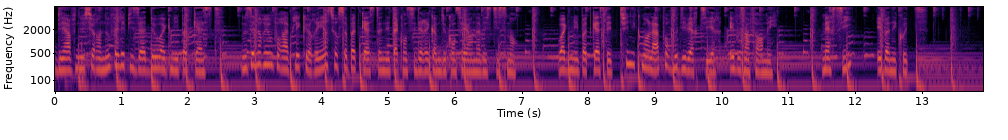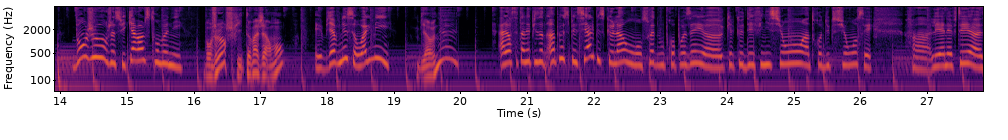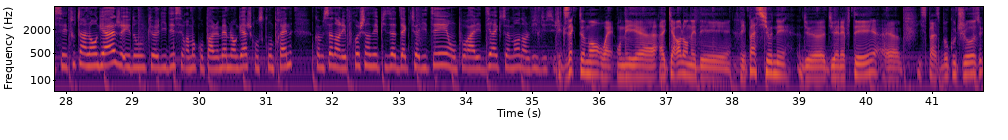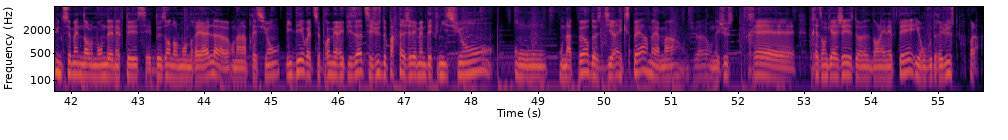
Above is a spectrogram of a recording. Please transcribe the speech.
Bienvenue sur un nouvel épisode de Wagmi Podcast. Nous aimerions vous rappeler que rien sur ce podcast n'est à considérer comme du conseil en investissement. Wagmi Podcast est uniquement là pour vous divertir et vous informer. Merci et bonne écoute. Bonjour, je suis Carole Stromboni. Bonjour, je suis Thomas Germont. Et bienvenue sur Wagmi. Bienvenue. Alors c'est un épisode un peu spécial puisque là on souhaite vous proposer euh, quelques définitions, introductions. C'est, enfin, les NFT euh, c'est tout un langage et donc euh, l'idée c'est vraiment qu'on parle le même langage, qu'on se comprenne. Comme ça dans les prochains épisodes d'actualité, on pourra aller directement dans le vif du sujet. Exactement, ouais. On est avec Carole, on est des, passionnés du, NFT. il se passe beaucoup de choses. Une semaine dans le monde des NFT, c'est deux ans dans le monde réel. on a l'impression. L'idée ouais, de ce premier épisode, c'est juste de partager les mêmes définitions. On, on a peur de se dire expert même. Hein. on est juste très, très engagé dans, les NFT et on voudrait juste voilà,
